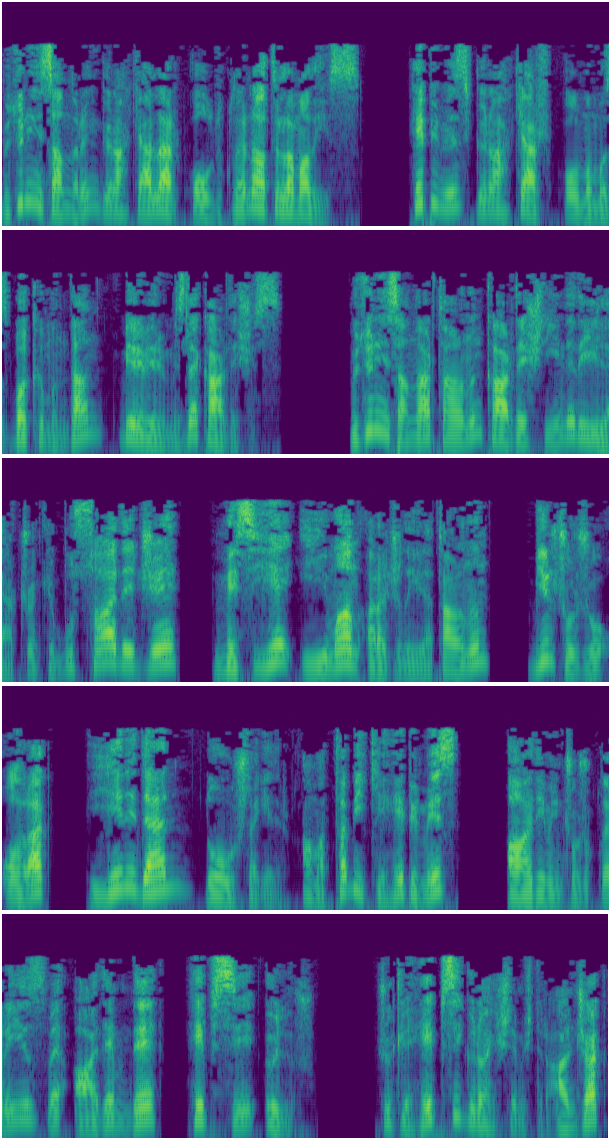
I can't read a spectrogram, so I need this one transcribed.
Bütün insanların günahkarlar olduklarını hatırlamalıyız. Hepimiz günahkar olmamız bakımından birbirimizle kardeşiz. Bütün insanlar Tanrı'nın kardeşliğinde değiller çünkü bu sadece Mesih'e iman aracılığıyla Tanrı'nın bir çocuğu olarak yeniden doğuşla gelir. Ama tabii ki hepimiz Adem'in çocuklarıyız ve Adem de hepsi ölür. Çünkü hepsi günah işlemiştir. Ancak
